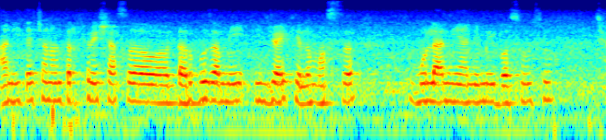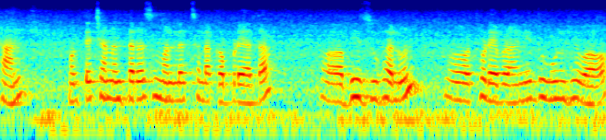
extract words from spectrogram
आणि त्याच्यानंतर फ्रेश असं टरबूज आम्ही एन्जॉय केलं मस्त. मुलांनी आणि मी बसून सु छान. मग त्याच्यानंतरच म्हणलं चला कपडे आता भिजू घालून थोड्या वेळाने धुवून घेवावं.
